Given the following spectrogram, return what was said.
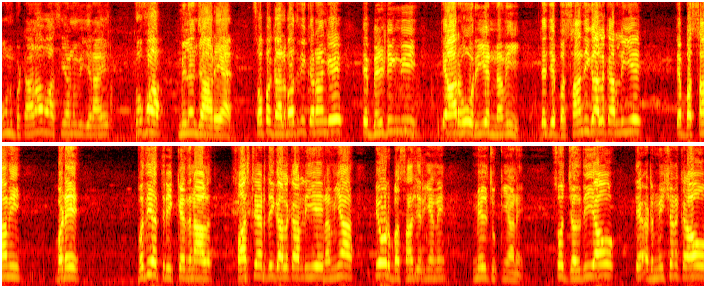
ਹੁਣ ਬਟਾਲਾ ਵਾਸੀਆਂ ਨੂੰ ਵੀ ਜਰਾਏ ਤੋਹਫਾ ਮਿਲਣ ਜਾ ਰਿਹਾ ਹੈ। ਸੋ ਆਪਾਂ ਗੱਲਬਾਤ ਵੀ ਕਰਾਂਗੇ ਤੇ ਬਿਲਡਿੰਗ ਵੀ ਤਿਆਰ ਹੋ ਰਹੀ ਹੈ ਨਵੀਂ ਤੇ ਜੇ ਬੱਸਾਂ ਦੀ ਗੱਲ ਕਰ ਲਈਏ ਤੇ ਬੱਸਾਂ ਵੀ ਬੜੇ ਵਧੀਆ ਤਰੀਕੇ ਦੇ ਨਾਲ ਫਸਟ ਏਡ ਦੀ ਗੱਲ ਕਰ ਲਈਏ ਨਵੀਆਂ ਪਿਓਰ ਬੱਸਾਂ ਜਿਹੜੀਆਂ ਨੇ ਮਿਲ ਚੁੱਕੀਆਂ ਨੇ। ਸੋ ਜਲਦੀ ਆਓ ਤੇ ਐਡਮਿਸ਼ਨ ਕਰਾਓ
